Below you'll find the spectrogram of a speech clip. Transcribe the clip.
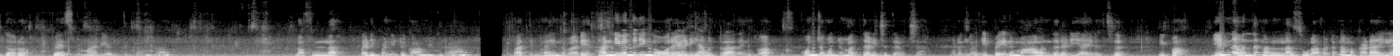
இது ஒரு பேஸ்ட் மாதிரி எடுத்துக்கோங்க. நான் ஃபுல்லாக ரெடி பண்ணிவிட்டு காமிக்கிறேன். பார்த்திங்களா இந்த மாதிரி தண்ணி வந்து நீங்கள் ஒரே அடியாக விட்டுறாதுங்க. கொஞ்சம் கொஞ்சமாக தெளித்து தெளித்து விடுங்க. இப்போ இது மா வந்து ரெடி ஆயிடுச்சு இப்போ எண்ணெய் வந்து நல்லா சூடாகட்டும். நம்ம கடாயில்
